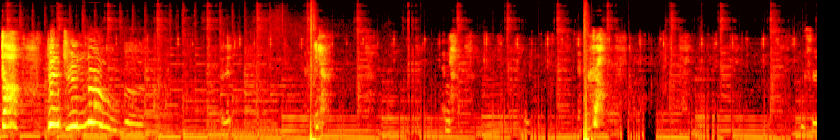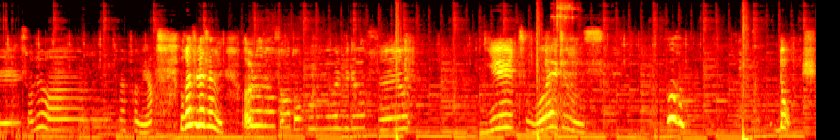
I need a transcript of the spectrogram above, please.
taper du noob Allez. C'est sans dire hein, la première. Bref les amis, aujourd'hui on se retrouve pour une nouvelle vidéo sur Legends. Donc,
